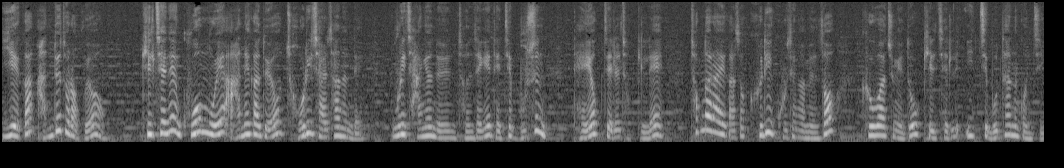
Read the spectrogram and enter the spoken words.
이해가 안 되더라고요. 길채는 구원무의 아내가 되어 저리 잘 사는데 우리 장현은 전생에 대체 무슨 대역죄를 졌길래 청나라에 가서 그리 고생하면서 그 와중에도 길채를 잊지 못하는 건지.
